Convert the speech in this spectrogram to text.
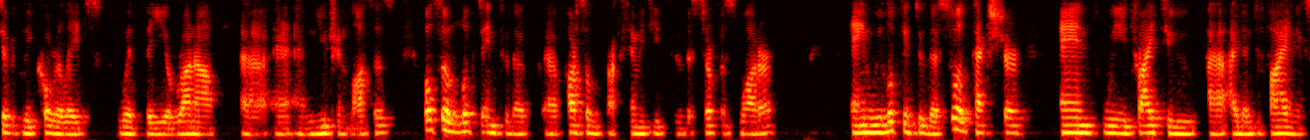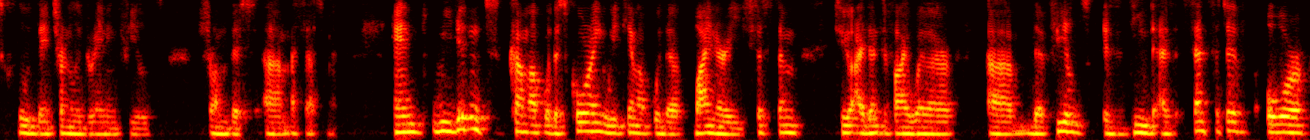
typically correlates with the runoff and, and, nutrient losses. Also looked into the uh, parcel proximity to the surface water. And we looked into the soil texture and we tried to uh, identify and exclude the internally draining fields from this um, assessment. And we didn't come up with a scoring, we came up with a binary system to identify whether uh, the field is deemed as sensitive or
